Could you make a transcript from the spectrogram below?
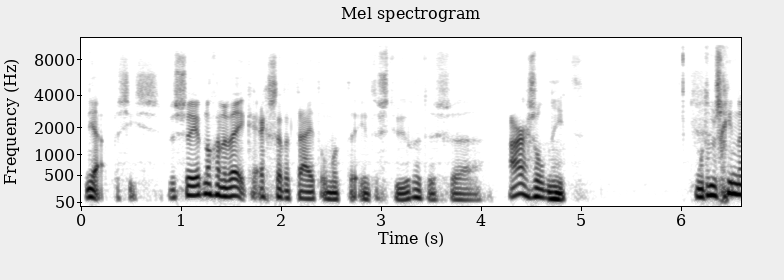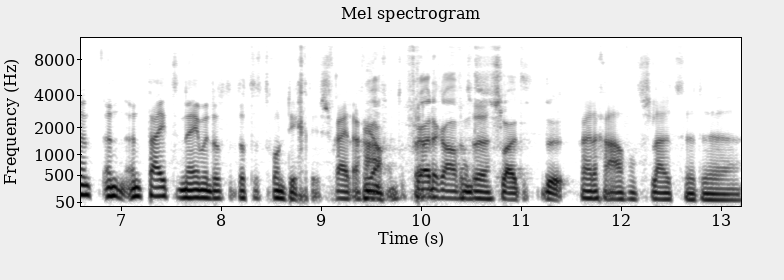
Ja, precies. Dus uh, je hebt nog een week extra de tijd om het uh, in te sturen. Dus aarzel niet. We moeten misschien een, een, een, tijd nemen dat, dat het gewoon dicht is. Vrijdagavond. Ja, vrijdagavond we, sluit de... Vrijdagavond sluit de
